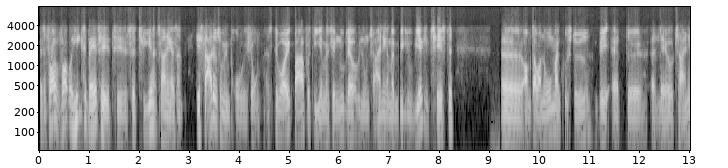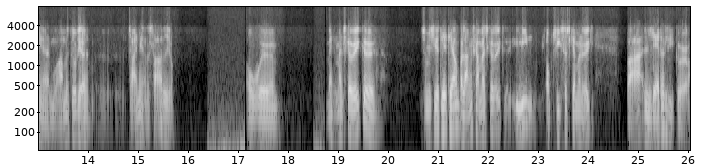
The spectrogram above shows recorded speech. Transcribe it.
altså for, for at gå helt tilbage til, til satire-tegninger, altså det startede jo som en provokation. Altså det var jo ikke bare fordi, at man siger, nu laver vi nogle tegninger. Man ville jo virkelig teste, øh, om der var nogen, man kunne støde ved at, øh, at lave tegninger af Mohammed. Det var der, øh, tegningerne startede jo. Og øh, man, man skal jo ikke, øh, som jeg siger, det, det er jo en balancegang. Man skal jo ikke, i min optik, så skal man jo ikke bare latterliggøre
